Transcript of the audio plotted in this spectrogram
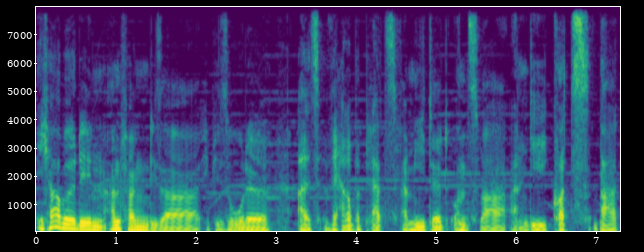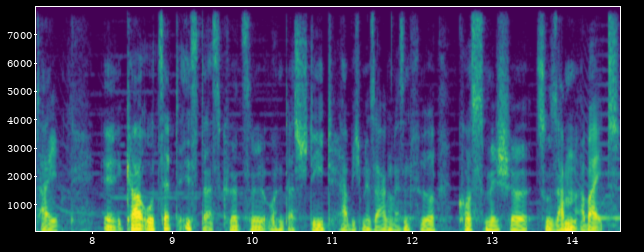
Ich habe den Anfang dieser Episode als Werbeplatz vermietet und zwar an die Kotz-Partei. Äh, KOZ ist das Kürzel und das steht, habe ich mir sagen lassen, für kosmische Zusammenarbeit.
